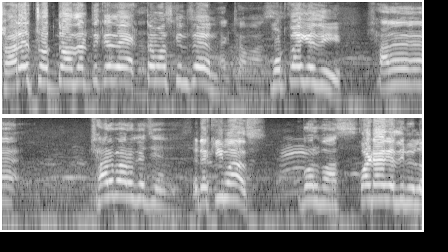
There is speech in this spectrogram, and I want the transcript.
সাড়ে চোদ্দ হাজার থেকে একটা মাছ কিনছেন? একটা মাছ। মোট কয় কেজি? সাড়ে সাড়ে বারো কেজি। এটা কি মাছ? বল মাছ। কয় টাকা কেজি নিল?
